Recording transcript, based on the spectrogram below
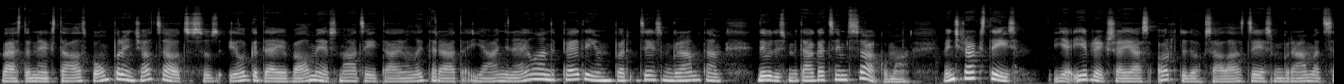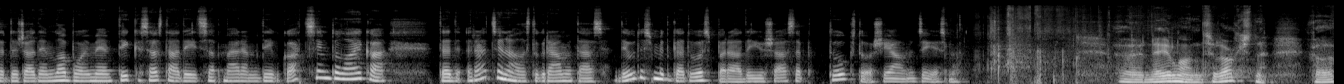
Vēsturnieks Tāls Pumpuriņš atsaucas uz ilgadēju Valmieras mācītāju un literāta Jāņa Neilanda pētījumu par dziesmu grāmatām 20. gadsimta sākumā. Viņš rakstījis, Ja iepriekšējās ortodoksālās dziesmu grāmatas ar dažādiem labojumiem tika sastādītas apmēram divu gadsimtu laikā, tad racionālistu grāmatās 20 gados parādījušās ap tūkstošu jaunu dziesmu. Nēlands raksta, ka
